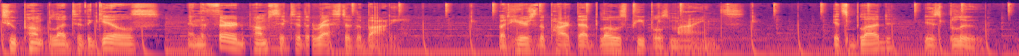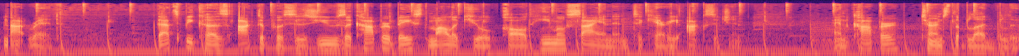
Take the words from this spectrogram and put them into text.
Two pump blood to the gills, and the third pumps it to the rest of the body. But here's the part that blows people's minds its blood is blue, not red. That's because octopuses use a copper-based molecule called hemocyanin to carry oxygen, and copper turns the blood blue.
